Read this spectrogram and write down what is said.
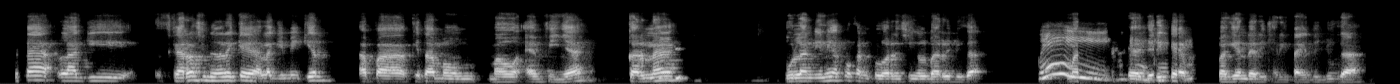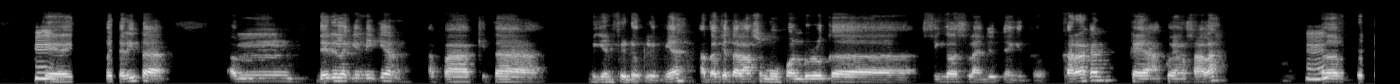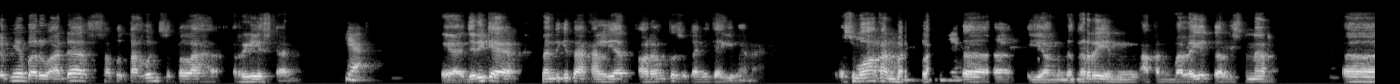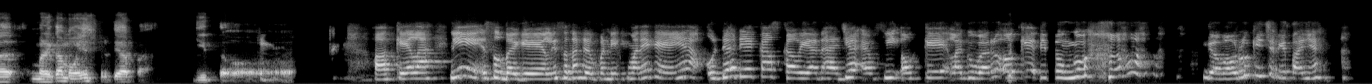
Kita lagi sekarang sebenarnya kayak lagi mikir apa kita mau mau MV-nya karena hmm. bulan ini aku akan keluarin single baru juga. Wey. Ya, jadi kayak bagian dari cerita itu juga. Hmm. Kayak cerita. Um, jadi lagi mikir apa kita bikin video klipnya atau kita langsung move on dulu ke single selanjutnya gitu. Karena kan kayak aku yang salah, hmm. uh, video klipnya baru ada satu tahun setelah rilis kan. Ya. Ya, jadi kayak nanti kita akan lihat orang tuh sukanya kayak gimana. Semua akan balik lagi iya. ke yang dengerin, akan balik lagi ke listener. Uh, mereka maunya seperti apa, gitu. Oke lah, nih sebagai listener dan penikmatnya kayaknya udah deh kak sekalian aja MV oke, lagu baru oke ditunggu. Gak mau rugi ceritanya.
